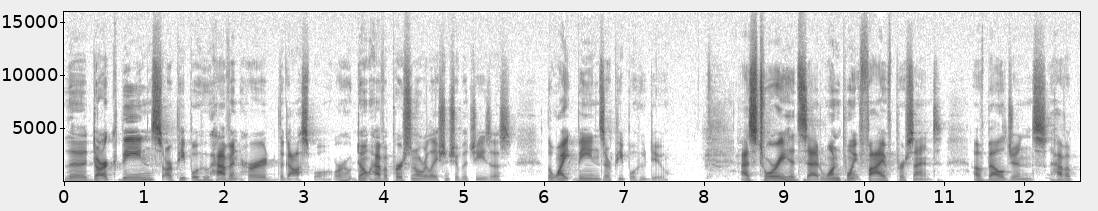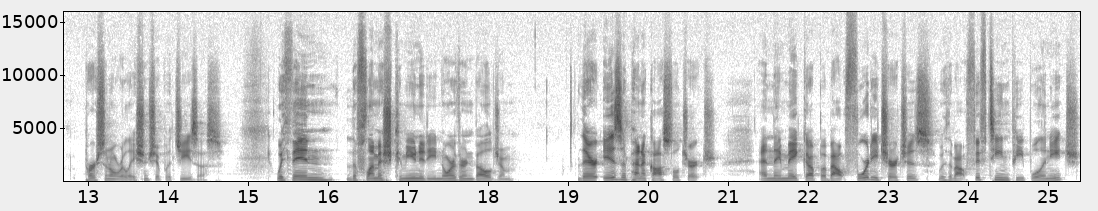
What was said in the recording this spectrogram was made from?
The dark beans are people who haven't heard the gospel or don't have a personal relationship with Jesus. The white beans are people who do. As Tori had said, 1.5% of Belgians have a personal relationship with Jesus. Within the Flemish community, northern Belgium, there is a Pentecostal church and they make up about 40 churches with about 15 people in each,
